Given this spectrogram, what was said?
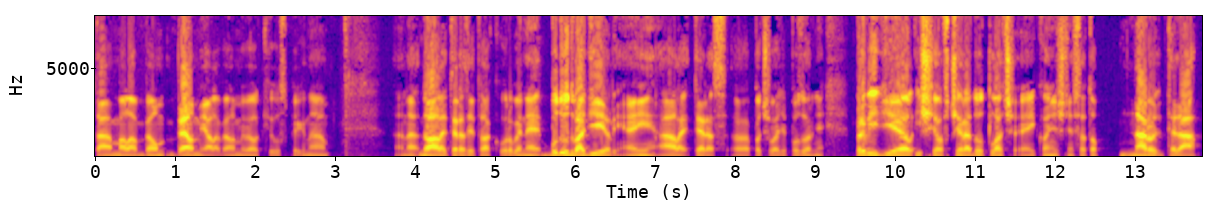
Tá mala veľmi, veľmi, ale veľmi veľký úspech na, na... No ale teraz je to ako urobené. Budú dva diely, hej? ale teraz uh, počúvate pozorne. Prvý diel išiel včera do tlače, hej? konečne sa to narod... teda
